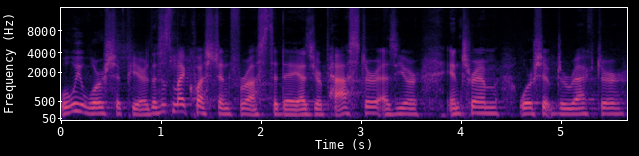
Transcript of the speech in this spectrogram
Will we worship here? This is my question for us today as your pastor, as your interim worship director.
